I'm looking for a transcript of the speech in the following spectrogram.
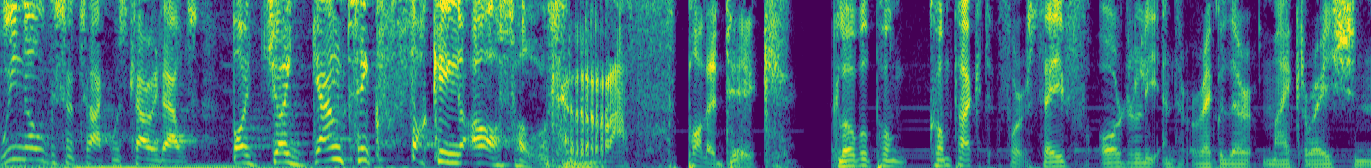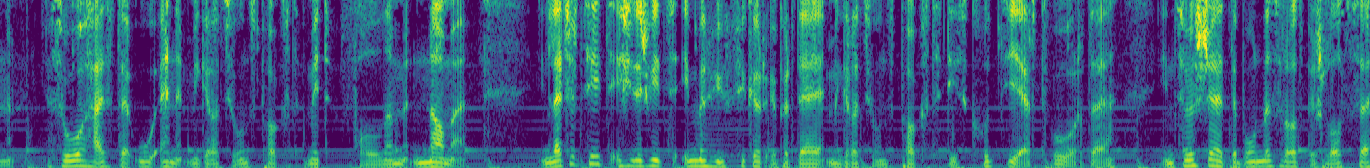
We know this attack was carried out by gigantic fucking assholes. Krass Politik. Global Compact for Safe, Orderly and Regular Migration. So heißt der UN-Migrationspakt mit vollem Namen. In letzter Zeit ist in der Schweiz immer häufiger über den Migrationspakt diskutiert worden. Inzwischen hat der Bundesrat beschlossen,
